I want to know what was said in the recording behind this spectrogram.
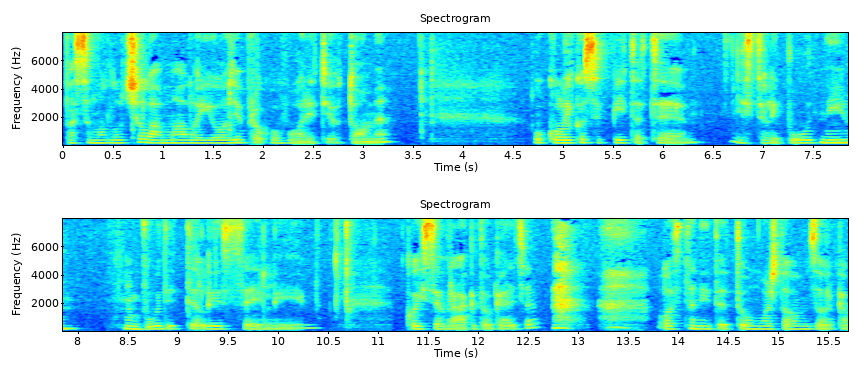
pa sam odlučila malo i ovdje progovoriti o tome. Ukoliko se pitate jeste li budni, budite li se ili koji se vrak događa, ostanite tu, možda vam Zorka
